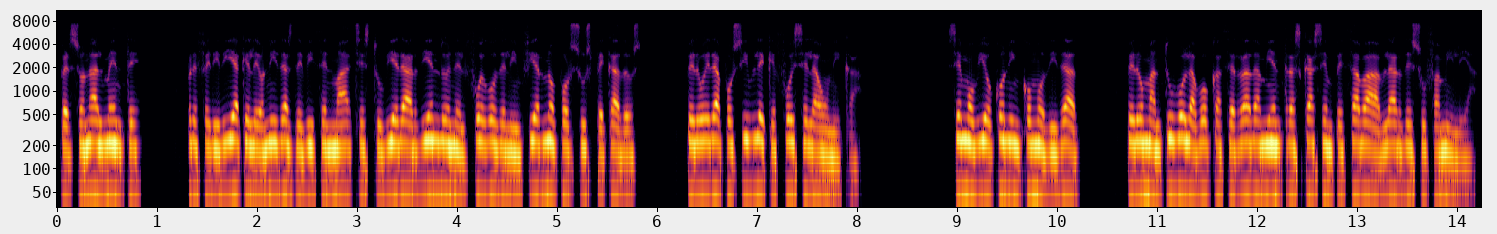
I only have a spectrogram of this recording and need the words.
personalmente, preferiría que Leonidas de Vicenmach estuviera ardiendo en el fuego del infierno por sus pecados, pero era posible que fuese la única. Se movió con incomodidad, pero mantuvo la boca cerrada mientras Cass empezaba a hablar de su familia.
